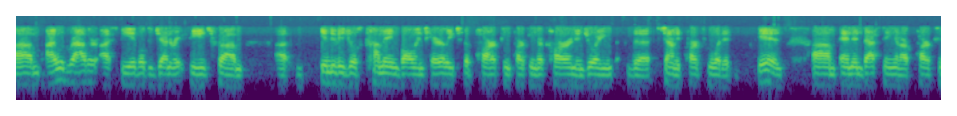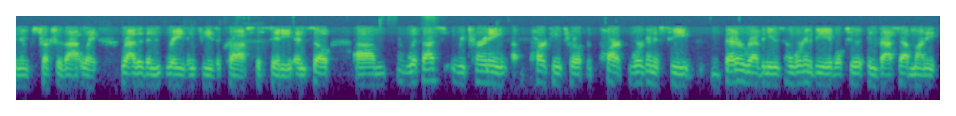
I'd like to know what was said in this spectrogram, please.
um, I would rather us be able to generate fees from uh, individuals coming voluntarily to the park and parking their car and enjoying the Stanley Park for what it is, um, and investing in our parks and infrastructure that way, rather than raising fees across the city. And so um, with us returning parking throughout the park, we're going to see better revenues and we're going to be able to invest that money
